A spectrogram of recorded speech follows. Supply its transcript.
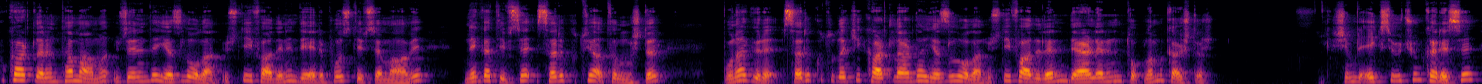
Bu kartların tamamı üzerinde yazılı olan üslü ifadenin değeri pozitifse mavi, negatifse sarı kutuya atılmıştır. Buna göre sarı kutudaki kartlarda yazılı olan üslü ifadelerin değerlerinin toplamı kaçtır? Şimdi eksi 3'ün karesi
